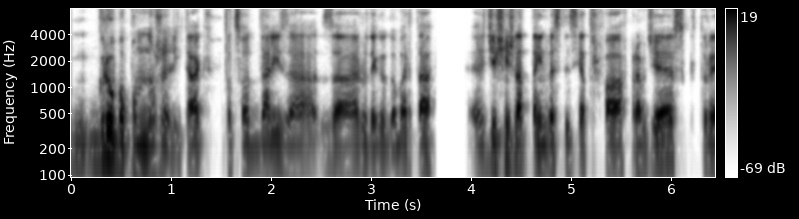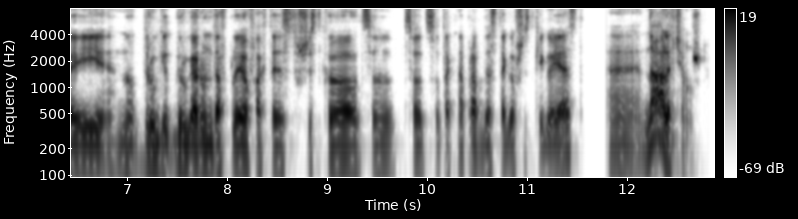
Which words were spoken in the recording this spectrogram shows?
grubo pomnożyli, tak, to co oddali za, za Rudy'ego Goberta. 10 lat ta inwestycja trwała wprawdzie, z której no, drugie, druga runda w playoffach to jest wszystko, co, co, co tak naprawdę z tego wszystkiego jest, e, no ale wciąż.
